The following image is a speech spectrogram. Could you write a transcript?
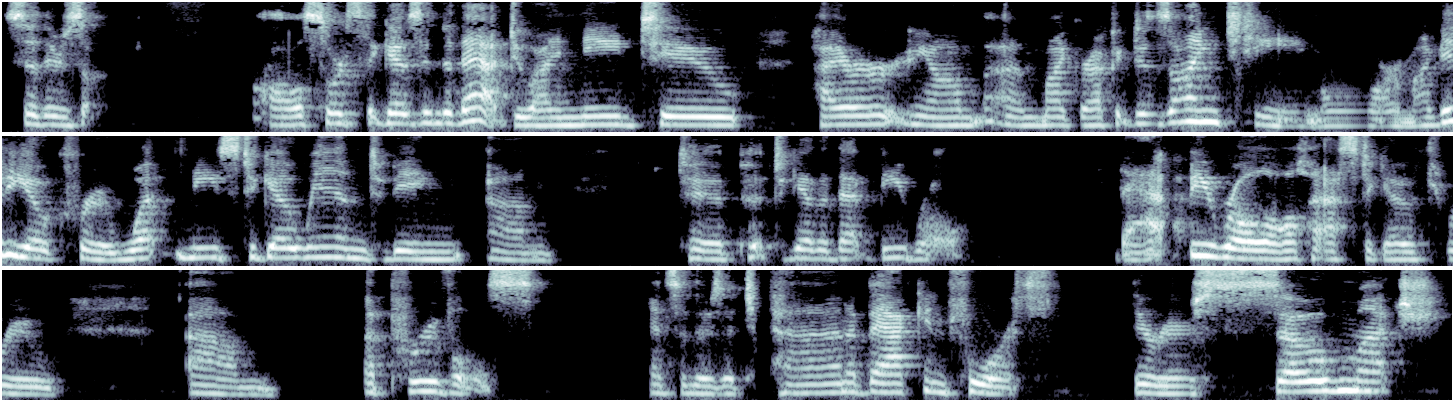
So there's all sorts that goes into that. Do I need to hire, you know, uh, my graphic design team or my video crew? What needs to go into being um, to put together that B-roll? That B-roll all has to go through um, approvals, and so there's a ton of back and forth. There is so much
